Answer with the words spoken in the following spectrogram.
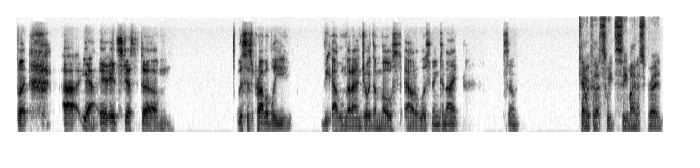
but uh, yeah, it, it's just um, this is probably the album that I enjoyed the most out of listening tonight. So can't wait for that sweet C minus grade.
